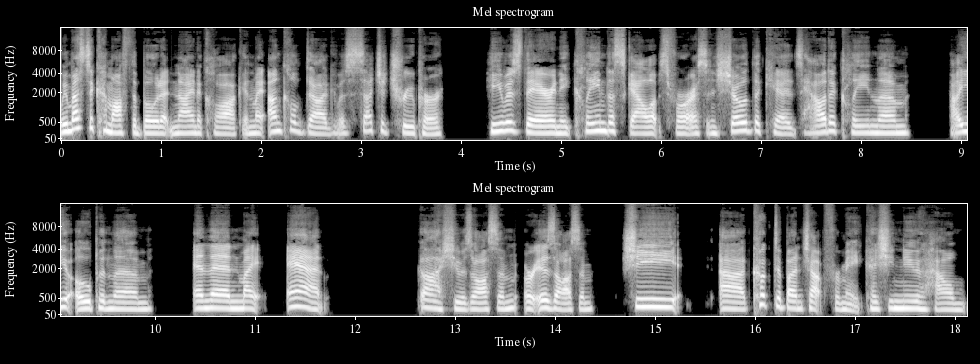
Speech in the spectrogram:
We must have come off the boat at nine o'clock, and my uncle Doug was such a trooper. He was there and he cleaned the scallops for us and showed the kids how to clean them, how you open them. And then my aunt, gosh, she was awesome or is awesome. She uh, cooked a bunch up for me because she knew how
